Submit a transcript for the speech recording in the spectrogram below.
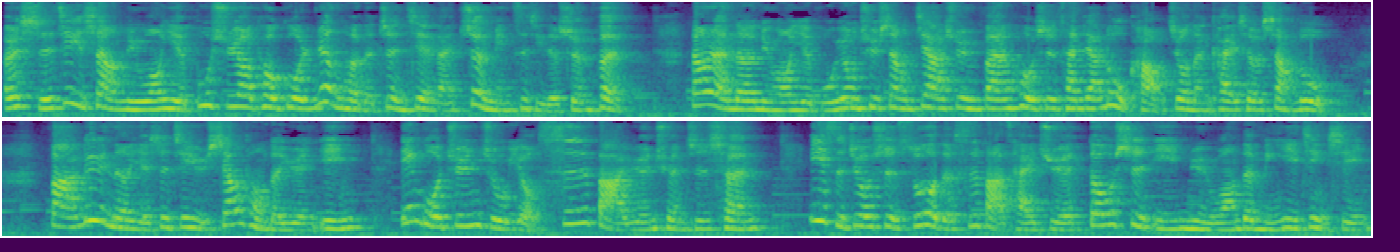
而实际上，女王也不需要透过任何的证件来证明自己的身份。当然呢，女王也不用去上驾训班或是参加路考就能开车上路。法律呢，也是基于相同的原因。英国君主有司法元权之称，意思就是所有的司法裁决都是以女王的名义进行，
